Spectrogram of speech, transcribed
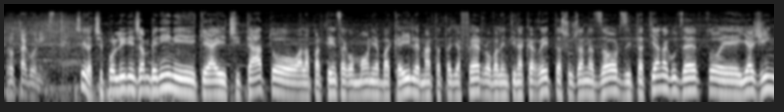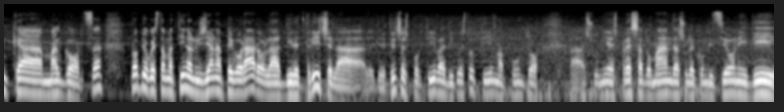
protagoniste. Sì, la Cipollini Giambenini che hai citato alla partenza con Monia Baccaille, Marta Tagliaferro, Valentina Carretta, Susanna Zorzi, Tatiana Guzerto e Jasinka Malgorza Proprio questa mattina Luisiana Pegoraro, la direttrice, la, la direttrice sportiva di questo team, appunto, uh, su mia espressa domanda sulle condizioni di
